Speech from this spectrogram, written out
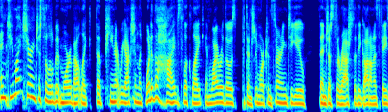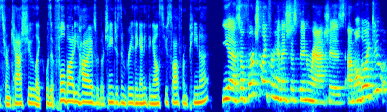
And do you mind sharing just a little bit more about like the peanut reaction? Like, what did the hives look like, and why were those potentially more concerning to you? than just the rash that he got on his face from cashew? Like, was it full body hives? Were there changes in breathing? Anything else you saw from peanut? Yeah, so fortunately for him, it's just been rashes. Um, although I do,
